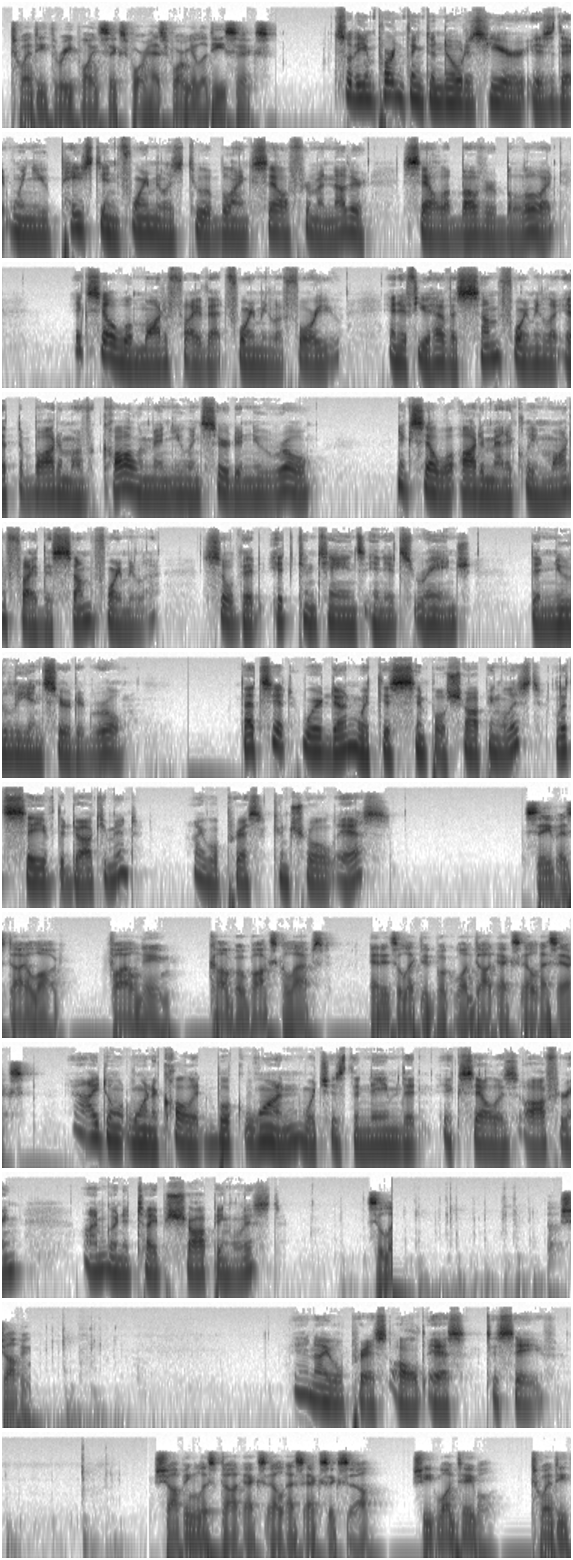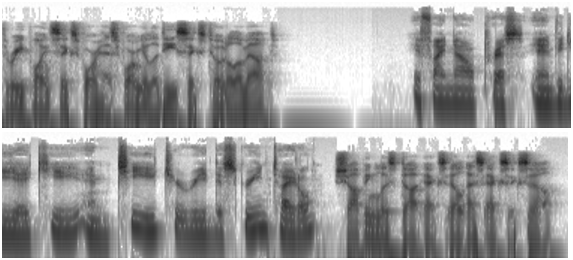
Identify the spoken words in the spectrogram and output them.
23.64 has formula D6. So the important thing to notice here is that when you paste in formulas to a blank cell from another cell above or below it, Excel will modify that formula for you. And if you have a sum formula at the bottom of a column and you insert a new row, Excel will automatically modify the sum formula so that it contains in its range the newly inserted row. That's it. We're done with this simple shopping list. Let's save the document. I will press Control S. Save as dialog. File name. Combo box collapsed. Edit selected book 1.xlsx. I don't want to call it Book 1, which is the name that Excel is offering. I'm going to type shopping list Select shopping. and I will press Alt S to save. Shopping list.xlsx Excel. Sheet 1 table. 23.64 has formula D6 total amount. If I now press NVDA key and T to read the screen title, Shopping list.xlsx Excel.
